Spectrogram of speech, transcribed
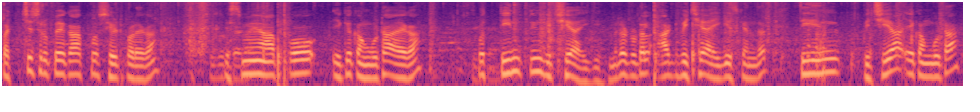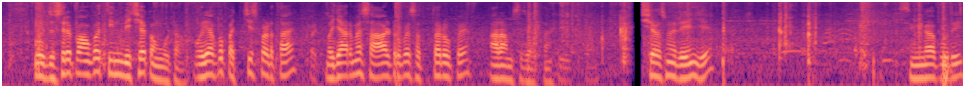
पच्चीस रुपये का आपको सेट पड़ेगा। इसमें आपको एक एक अंगूठा आएगा। वो तीन तीन बिछिया आएगी। मतलब टोटल आठ बिछिया आएगी इसके अंदर। तीन बिछिया एक अंगूठा और दूसरे पाँव का तीन बिछिया एक अंगूठा। और ये आपको पच्चीस पड़ता है। बाज़ार में साठ रुपये सत्तर रुपये आराम से जाता है। बिछिया उसमें रेंज है। सिंगापुरी।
